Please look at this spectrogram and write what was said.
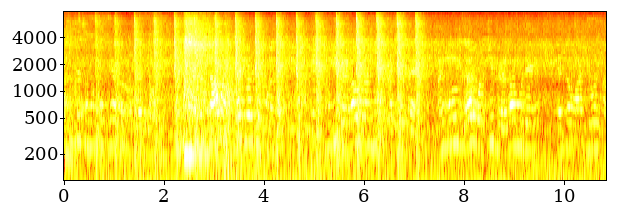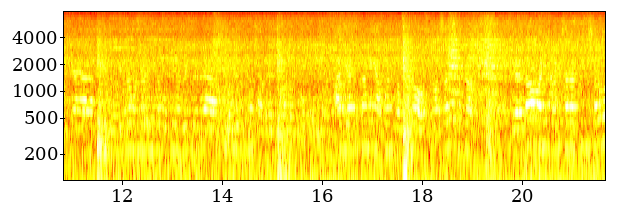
असं ते समजतात हे आपण लक्षात घ्यावं आणि त्याचं काम ऐकल्याशिवाय ते पुढे जातं ही बेळगावकरांची खासियत आहे आणि म्हणून दरवर्षी बेळगावमध्ये त्यांचा वाढदिवस आमच्या या मित्रमंडळींच्या वतीनं वेगवेगळ्या पद्धतीनं साजरा केला जातो. आज या ठिकाणी आपण जमलेलो आहोत तेव्हा सर्वप्रथम बेळगाव आणि परिसरातील सर्व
